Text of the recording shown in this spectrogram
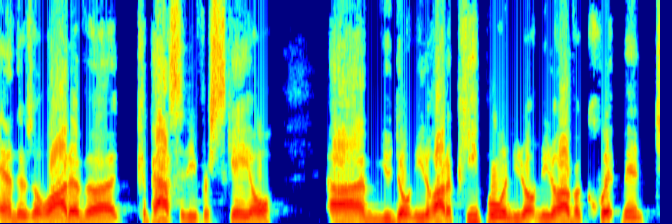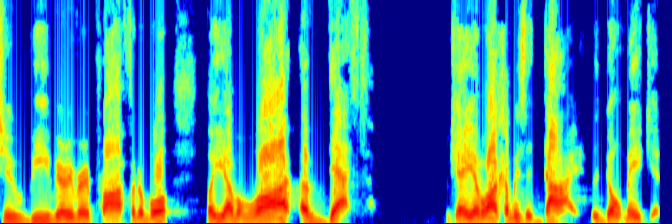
and there's a lot of uh, capacity for scale um, you don't need a lot of people and you don't need a lot of equipment to be very very profitable but you have a lot of death okay? You have a lot of companies that die that don't make it.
